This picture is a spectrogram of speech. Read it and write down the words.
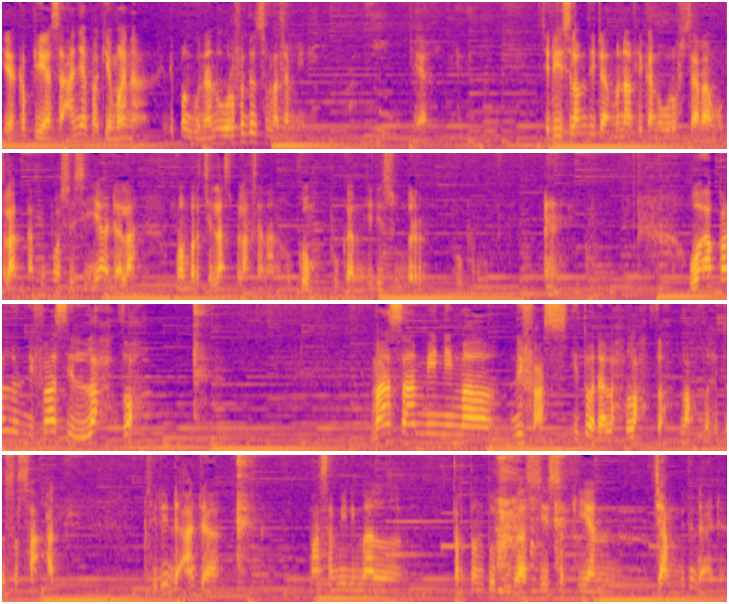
ya kebiasaannya bagaimana Jadi penggunaan uruf itu semacam ini ya jadi Islam tidak menafikan uruf secara mutlak, tapi posisinya adalah memperjelas pelaksanaan hukum, bukan menjadi sumber hukum. Wa aqallun nifasil lahzah. Masa minimal nifas itu adalah lahzah. Lahzah itu sesaat. Jadi tidak ada masa minimal tertentu durasi sekian jam itu tidak ada.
